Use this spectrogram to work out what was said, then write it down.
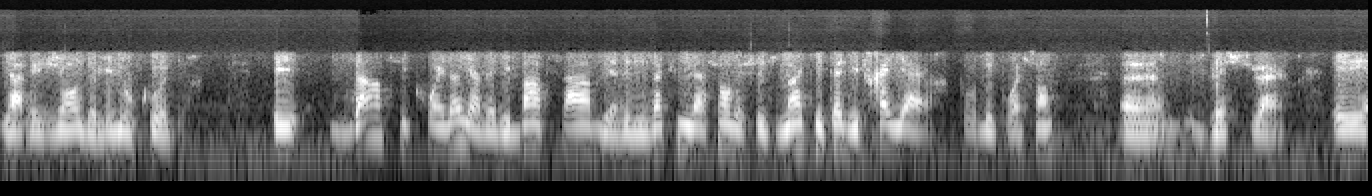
la région de l'île aux Coudres. Et dans ces coins-là, il y avait des bancs de sable, il y avait des accumulations de sédiments qui étaient des frayères pour des poissons euh, blessuaires. Et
